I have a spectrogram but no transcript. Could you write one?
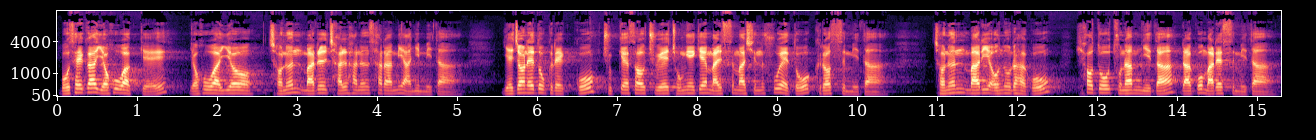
모세가 여호와께 여호와여 저는 말을 잘하는 사람이 아닙니다. 예전에도 그랬고 주께서 주의 종에게 말씀하신 후에도 그렇습니다. 저는 말이 어눌하고 혀도 둔합니다라고 말했습니다.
